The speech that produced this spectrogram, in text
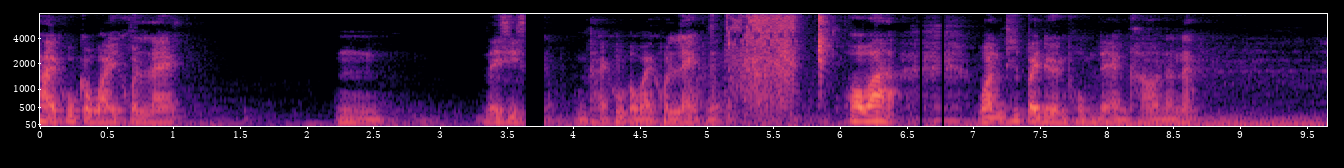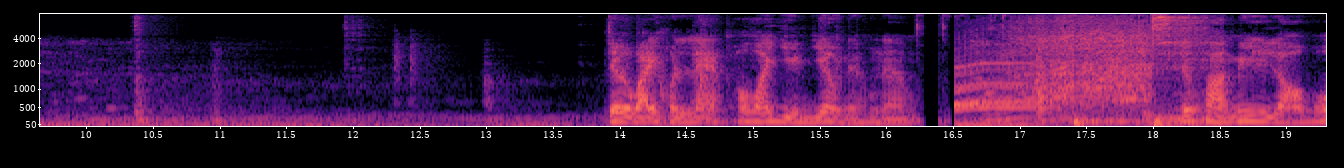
ถ่ายคู่กับไว้คนแรก อืม ในซีซั่นผมถ่ายคู่กับไว้คนแรกเลย เพราะว่าวันที่ไปเดินผมแดงคราวนั้นน่ะเจอไว้คนแรก เพราะไว้ยืนเยี่ยวในห้องน้ำ ด้วยความไม่รีรอโอ้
